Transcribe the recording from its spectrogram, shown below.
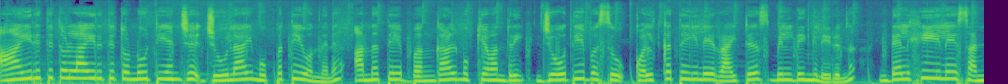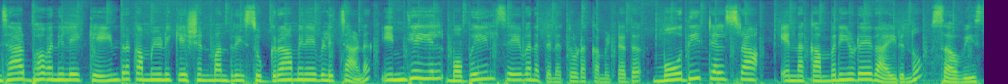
ആയിരത്തി തൊള്ളായിരത്തി തൊണ്ണൂറ്റിയഞ്ച് ജൂലൈ മുപ്പത്തിയൊന്നിന് അന്നത്തെ ബംഗാൾ മുഖ്യമന്ത്രി ജ്യോതി ബസു കൊൽക്കത്തയിലെ റൈറ്റേഴ്സ് ബിൽഡിംഗിലിരുന്ന് ഡൽഹിയിലെ സഞ്ചാർ ഭവനിലെ കേന്ദ്ര കമ്മ്യൂണിക്കേഷൻ മന്ത്രി സുഗ്രാമിനെ വിളിച്ചാണ് ഇന്ത്യയിൽ മൊബൈൽ സേവനത്തിന് തുടക്കമിട്ടത്. മോദി ടെൽസ്ര എന്ന കമ്പനിയുടേതായിരുന്നു സർവീസ്.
